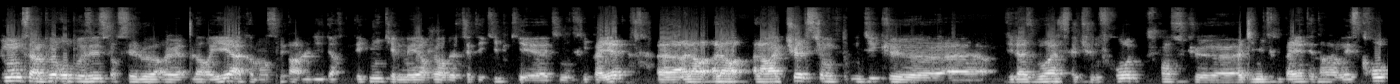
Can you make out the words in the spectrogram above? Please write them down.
tout le monde s'est un peu reposé sur ses lauriers, à commencer par le leader technique et le meilleur joueur de cette équipe, qui est Dimitri Payet. Euh, alors, alors, à l'heure actuelle, si on dit que euh, Villas-Boas c'est une fraude, je pense que euh, Dimitri Payet est un escroc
